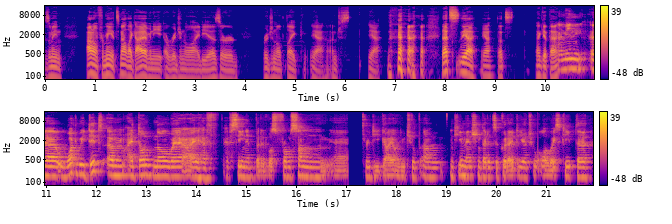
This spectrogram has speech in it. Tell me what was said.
because I mean, I don't. For me, it's not like I have any original ideas or original like. Yeah, I'm just yeah. that's yeah, yeah. That's I get that. I mean, uh, what we did, um, I don't know where I have have seen it, but it was from some uh, 3D guy on YouTube, um, and he mentioned that it's a good idea to always keep the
